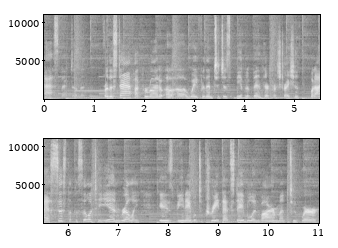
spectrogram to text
aspect of it. For the staff, I provide a, a, a, way for them to just be able to vent their frustration. What I assist the facility in really is being able to create that stable environment to where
